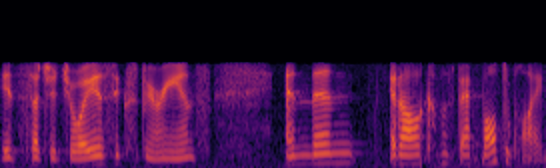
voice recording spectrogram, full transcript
it's such a joyous experience and then it all comes back multiplied.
